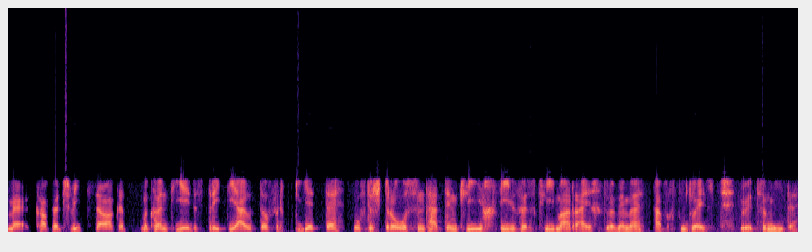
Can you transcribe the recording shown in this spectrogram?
man kann für die Schweiz sagen, man könnte jedes dritte Auto verbieten auf der Straße und hat dann gleich viel für das Klima erreicht, wenn man einfach Food Waste vermeiden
